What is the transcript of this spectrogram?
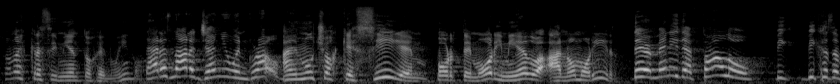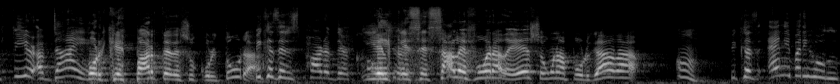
Eso no es crecimiento genuino. That is not a genuine growth. Hay muchos que siguen por temor y miedo a, a no morir, There are many that follow be- because of fear of dying, porque es parte de su cultura. because it is part of their Y el culture. que se sale fuera de eso, una pulgada, mm, Because anybody who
